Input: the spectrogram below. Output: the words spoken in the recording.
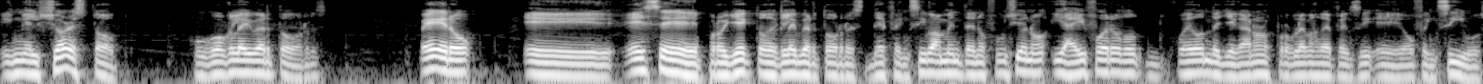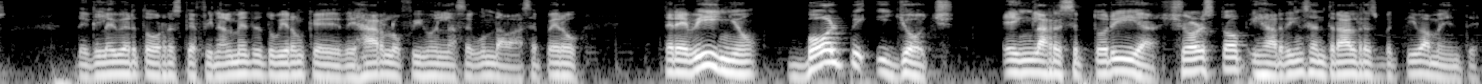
en el shortstop, jugó Gleyber Torres, pero eh, ese proyecto de Gleyber Torres defensivamente no funcionó y ahí fueron, fue donde llegaron los problemas eh, ofensivos de Gleyber Torres que finalmente tuvieron que dejarlo fijo en la segunda base. Pero Treviño, Volpi y George en la receptoría, shortstop y jardín central respectivamente,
